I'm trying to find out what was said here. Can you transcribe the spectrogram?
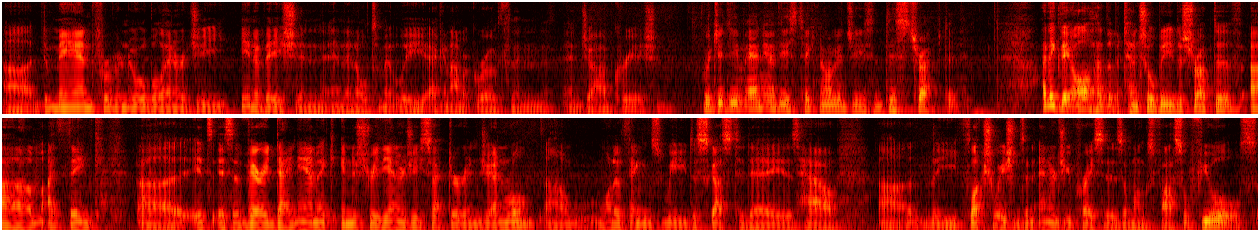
uh, demand for renewable energy, innovation, and then ultimately economic growth and, and job creation. Would you deem any of these technologies disruptive? I think they all have the potential to be disruptive. Um, I think uh, it's it's a very dynamic industry, the energy sector in general. Uh, one of the things we discussed today is how uh, the fluctuations in energy prices amongst fossil fuels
